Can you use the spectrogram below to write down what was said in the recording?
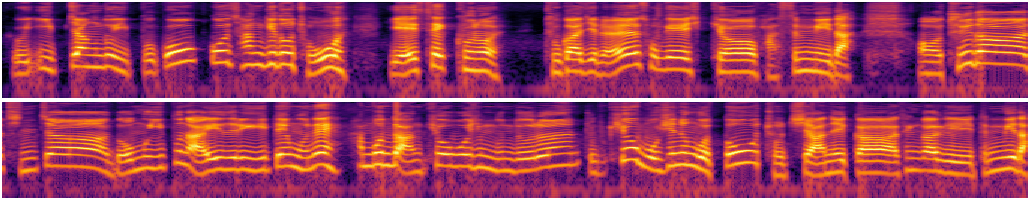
그 입장도 이쁘고 꽃 향기도 좋은 예세쿠놀 두 가지를 소개시켜 봤습니다. 어, 둘 다 진짜 너무 이쁜 아이들이기 때문에 한 번도 안 키워보신 분들은 좀 키워보시는 것도 좋지 않을까 생각이 듭니다.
